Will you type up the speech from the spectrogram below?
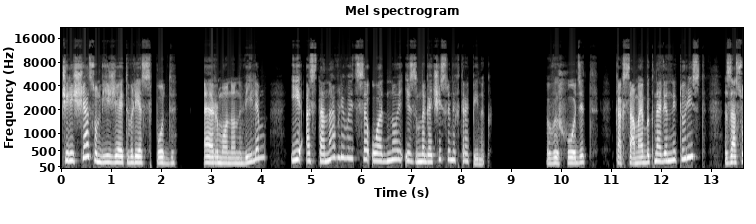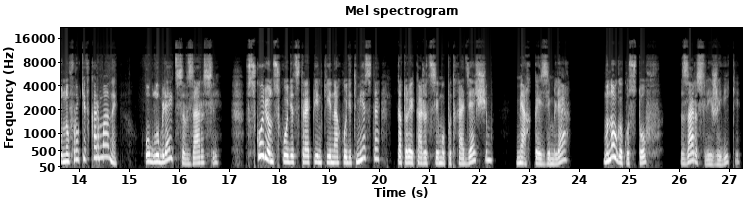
Через час он въезжает в лес под Эрмононвилем и останавливается у одной из многочисленных тропинок. Выходит, как самый обыкновенный турист, засунув руки в карманы, углубляется в заросли. Вскоре он сходит с тропинки и находит место, которое кажется ему подходящим, мягкая земля, много кустов, заросли ежевики.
